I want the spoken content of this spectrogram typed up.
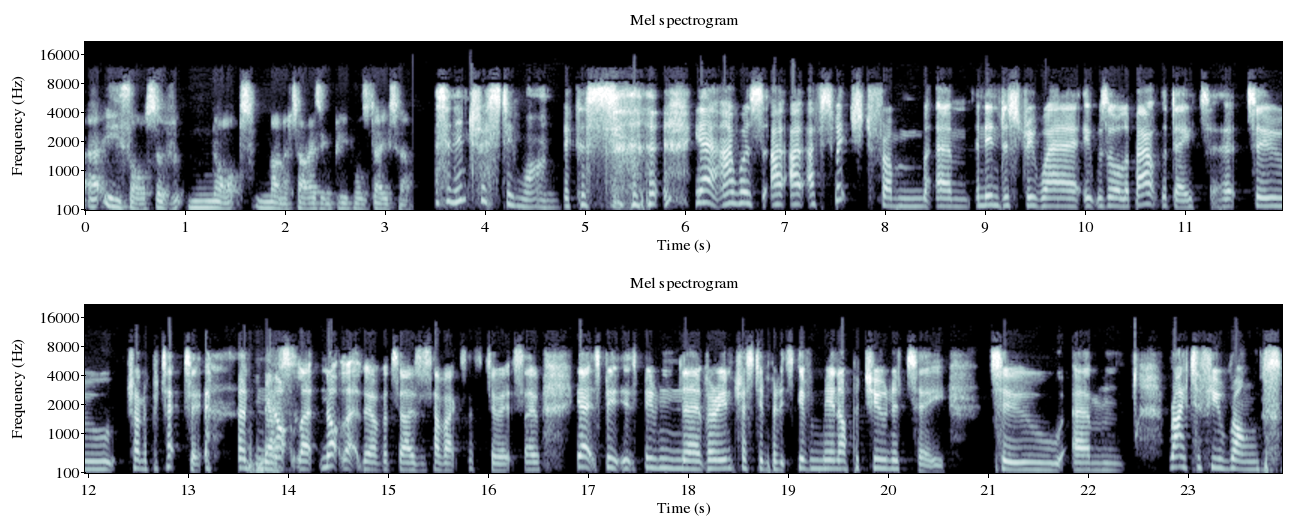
uh, ethos of not monetizing people's data. It's an interesting one because, yeah, I was I, I've switched from um, an industry where it was all about the data to trying to protect it and Yes. not let not let the advertisers have access to it. So yeah, it's been it's been uh, very interesting, but it's given me an opportunity to um, right a few wrongs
